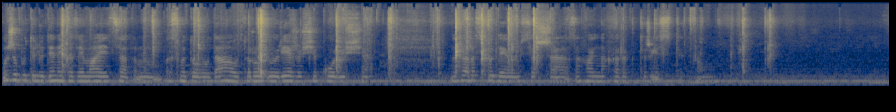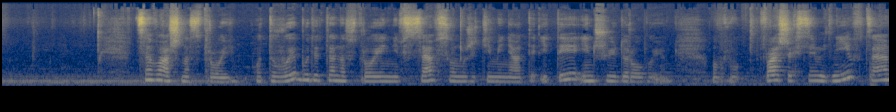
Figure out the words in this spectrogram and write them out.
Може бути людина, яка займається там, косметолог, да, от режуще, колюще. Зараз подивимося ще загальна характеристика. Це ваш настрой. От ви будете настроєні все в своєму житті міняти, іти іншою дорогою. Ваших сім днів це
